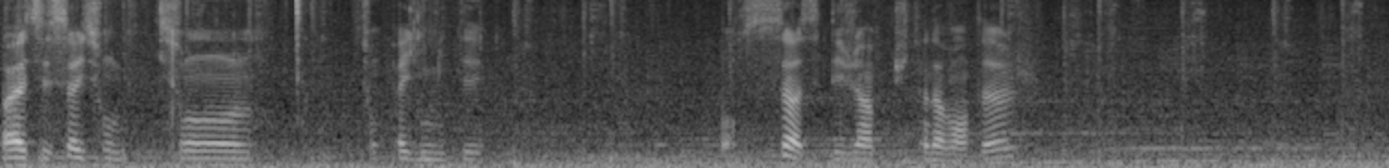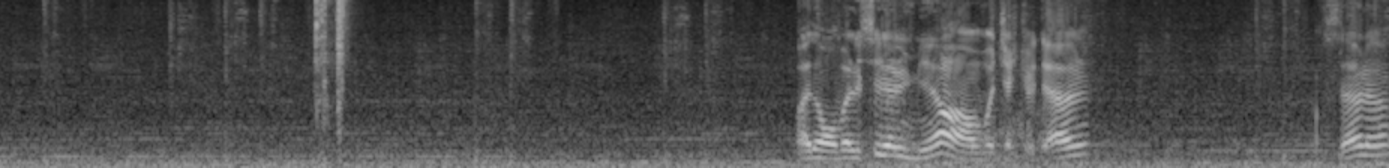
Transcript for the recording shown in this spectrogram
Ouais, c'est ça, ils sont, ils sont, ils sont pas illimités. Ça, c'est déjà un putain d'avantage. Ouais, non, on va laisser la lumière, hein, on va dire que dalle. Alors ça, là.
